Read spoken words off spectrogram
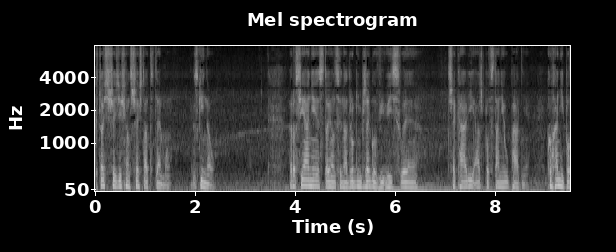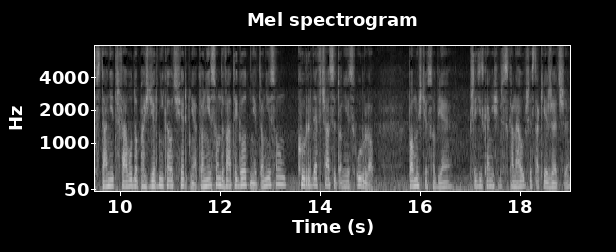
Ktoś 66 lat temu zginął. Rosjanie stojący na drugim brzegu Wisły czekali, aż powstanie upadnie. Kochani, powstanie trwało do października od sierpnia. To nie są dwa tygodnie, to nie są kurde w czasy, to nie jest urlop. Pomyślcie sobie, przeciskanie się przez kanały przez takie rzeczy,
